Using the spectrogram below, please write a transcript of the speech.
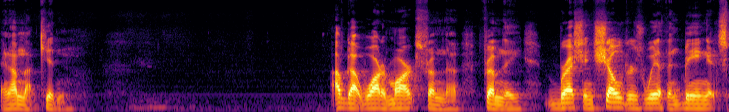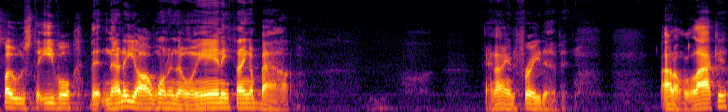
And I'm not kidding. I've got watermarks from the from the brushing shoulders with and being exposed to evil that none of y'all want to know anything about. And I ain't afraid of it. I don't like it.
